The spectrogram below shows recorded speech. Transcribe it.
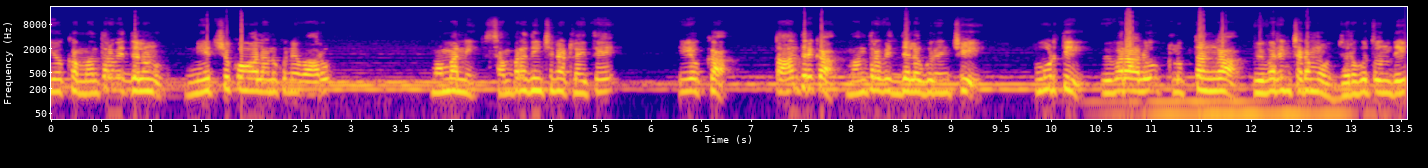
ఈ యొక్క మంత్ర విద్యలను నేర్చుకోవాలనుకునే వారు మమ్మల్ని సంప్రదించినట్లయితే ఈ యొక్క తాంత్రిక మంత్ర విద్యల గురించి పూర్తి వివరాలు క్లుప్తంగా వివరించడము జరుగుతుంది.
